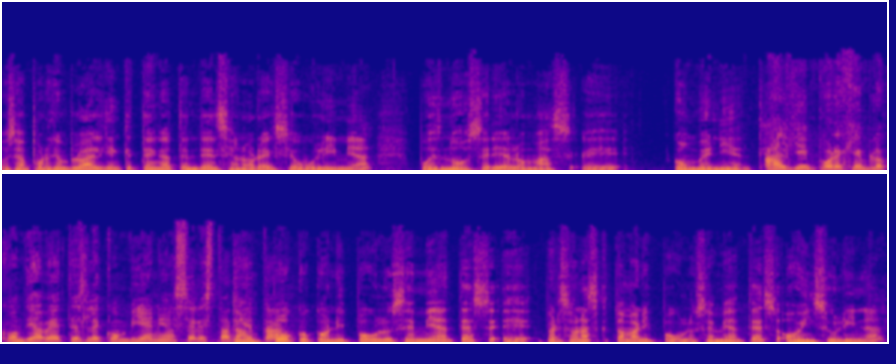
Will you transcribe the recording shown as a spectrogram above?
O sea, por ejemplo, alguien que tenga tendencia a anorexia o bulimia, pues no sería lo más eh, conveniente. ¿alguien, por ejemplo, con diabetes le conviene hacer esta dieta? Tampoco con hipoglucemiantes, eh, personas que toman hipoglucemiantes o insulina,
